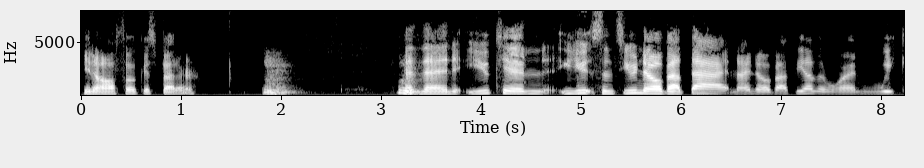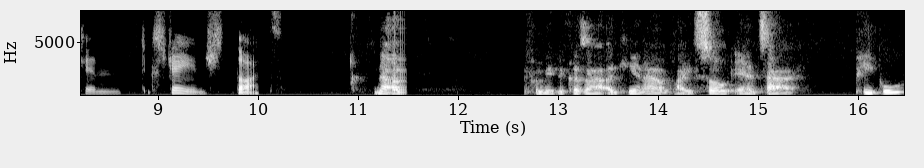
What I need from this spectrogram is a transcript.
You know, I'll focus better. Mm. Hmm. And then you can you since you know about that and I know about the other one, we can exchange thoughts. Now, for me, because I again I'm like so anti people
